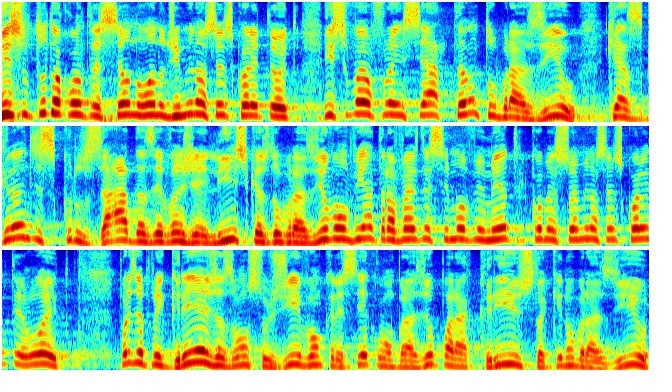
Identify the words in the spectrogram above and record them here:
Isso tudo aconteceu no ano de 1948. Isso vai influenciar tanto o Brasil que as grandes cruzadas evangelísticas do Brasil vão vir através desse movimento que começou em 1948. Por exemplo, igrejas vão surgir, vão crescer como o Brasil para Cristo aqui no Brasil.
